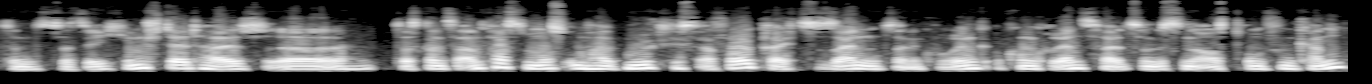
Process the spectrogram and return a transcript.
dann tatsächlich hinstellt, halt äh, das Ganze anpassen muss, um halt möglichst erfolgreich zu sein und seine Konkurrenz halt so ein bisschen austrumpfen kann.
